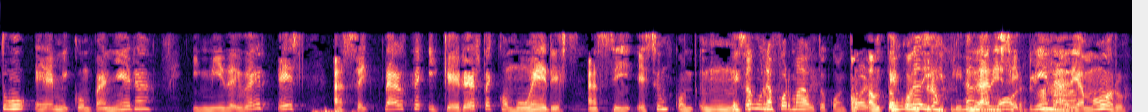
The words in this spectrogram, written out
Tú eres mi compañera y mi deber es aceptarte y quererte como eres. Así, es un, Eso es una forma de autocontrol. es una disciplina de amor. disciplina de amor.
